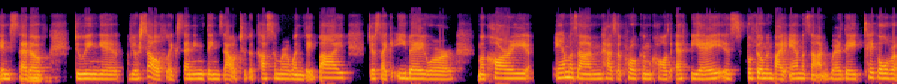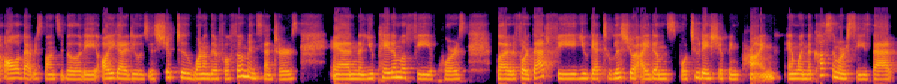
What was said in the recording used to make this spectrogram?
instead mm-hmm. of doing it yourself, like sending things out to the customer when they buy, just like eBay or Mercari. Amazon has a program called FBA, is fulfillment by Amazon, where they take over all of that responsibility. All you got to do is just ship to one of their fulfillment centers and you pay them a fee, of course. But for that fee, you get to list your items for two day shipping prime. And when the customer sees that,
